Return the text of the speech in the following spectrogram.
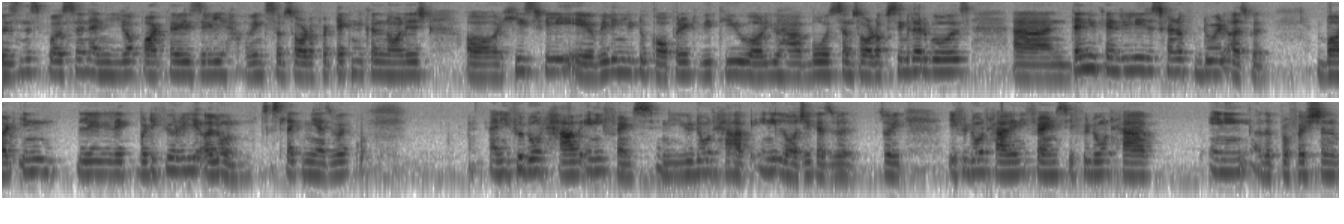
business person and your partner is really having some sort of a technical knowledge or he's really uh, willingly to cooperate with you or you have both some sort of similar goals and then you can really just kind of do it as well. But in like but if you're really alone just like me as well and if you don't have any friends and you don't have any logic as well sorry if you don't have any friends if you don't have any other professional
